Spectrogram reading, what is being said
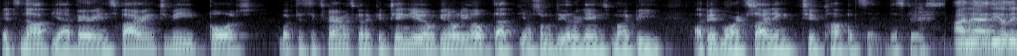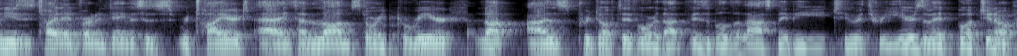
it's not yeah very inspiring to me, but look, this experiment's going to continue, and we can only hope that you know some of the other games might be a bit more exciting to compensate in this case. And uh, the other news is tight end Vernon Davis is retired. Uh, he's had a long storied career, not as productive or that visible the last maybe two or three years of it, but you know,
